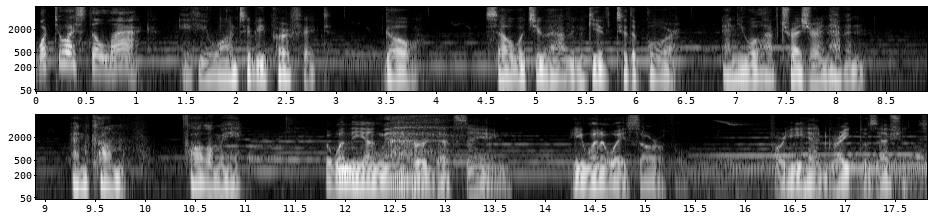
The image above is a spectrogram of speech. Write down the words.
What do I still lack? If you want to be perfect, go, sell what you have and give to the poor, and you will have treasure in heaven. And come, follow me. But when the young man heard that saying, he went away sorrowful, for he had great possessions.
